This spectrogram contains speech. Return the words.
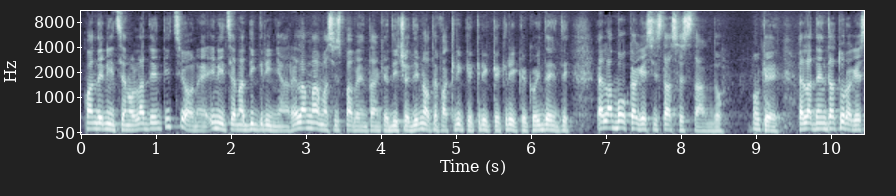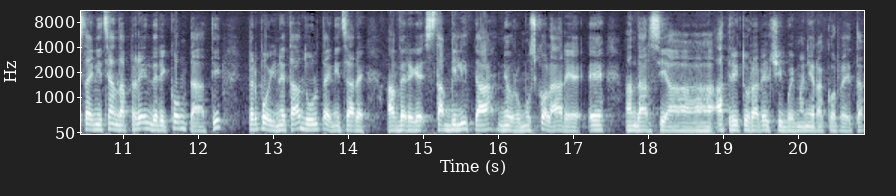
quando iniziano la dentizione iniziano a digrignare, la mamma si spaventa anche, dice di notte fa cric cric cric con i denti, è la bocca che si sta assestando. Ok, è la dentatura che sta iniziando a prendere i contatti per poi in età adulta iniziare a avere stabilità neuromuscolare e andarsi a, a triturare il cibo in maniera corretta.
